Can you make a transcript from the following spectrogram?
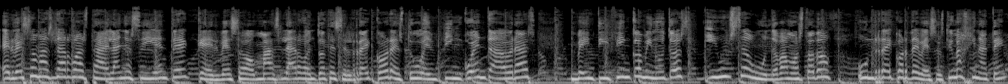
El beso más largo hasta el año siguiente, que el beso más largo entonces el récord estuvo en 50 horas, 25 minutos y un segundo. Vamos, todo un récord de besos. Tú imagínate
